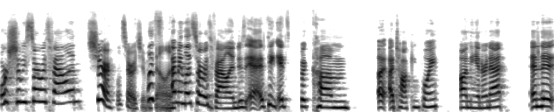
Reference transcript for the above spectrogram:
Or should we start with Fallon? Sure. Let's start with Jimmy Let's, Fallon. I mean, let's start with Fallon. Just I think it's become a, a talking point on the internet. And the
